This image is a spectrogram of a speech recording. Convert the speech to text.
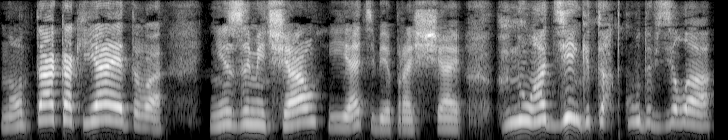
Но так как я этого не замечал, я тебе прощаю. Ну, а деньги-то откуда взяла?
